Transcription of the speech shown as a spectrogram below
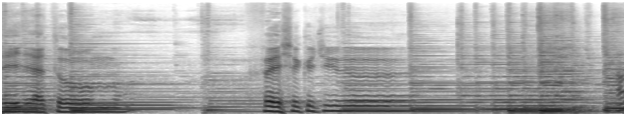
des atomes, fais ce que tu veux. Ah.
